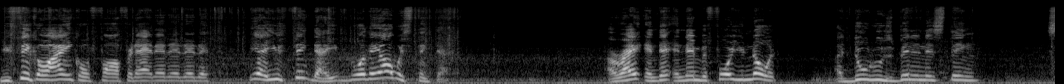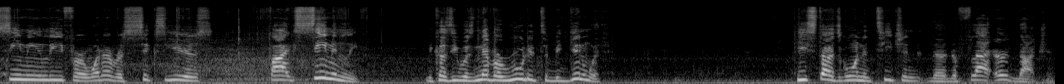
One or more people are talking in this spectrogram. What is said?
You think, oh, I ain't gonna fall for that. Yeah, you think that. Well, they always think that. All right, and then and then before you know it, a dude who's been in this thing seemingly for whatever six years, five seemingly, because he was never rooted to begin with. He starts going and teaching the, the flat earth doctrine.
